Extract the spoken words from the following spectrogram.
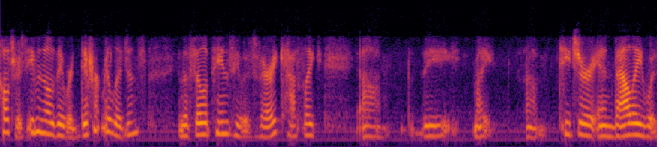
cultures, even though they were different religions, in the Philippines he was very Catholic, um, the my um, teacher in Bali was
